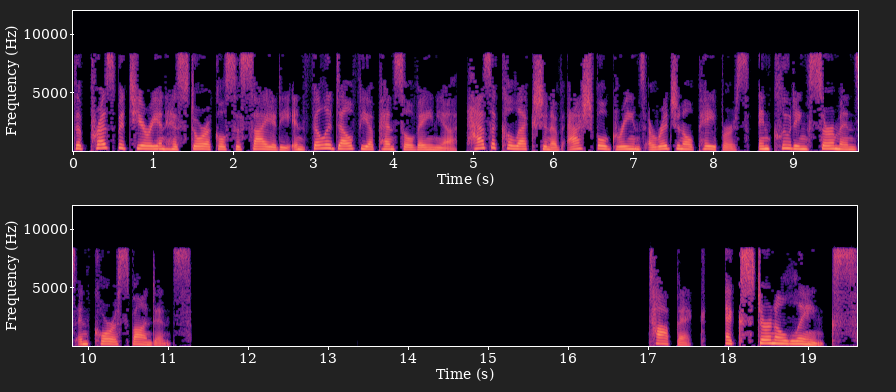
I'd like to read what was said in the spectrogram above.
The Presbyterian Historical Society in Philadelphia, Pennsylvania, has a collection of Ashbel Green's original papers, including sermons and correspondence. Topic. External links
